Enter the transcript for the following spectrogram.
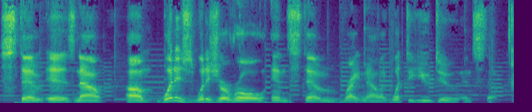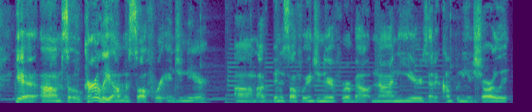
STEM is. Now, um, what is what is your role in STEM right now? Like, what do you do in STEM? Yeah, um, so currently I'm a software engineer. Um, I've been a software engineer for about nine years at a company in Charlotte,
